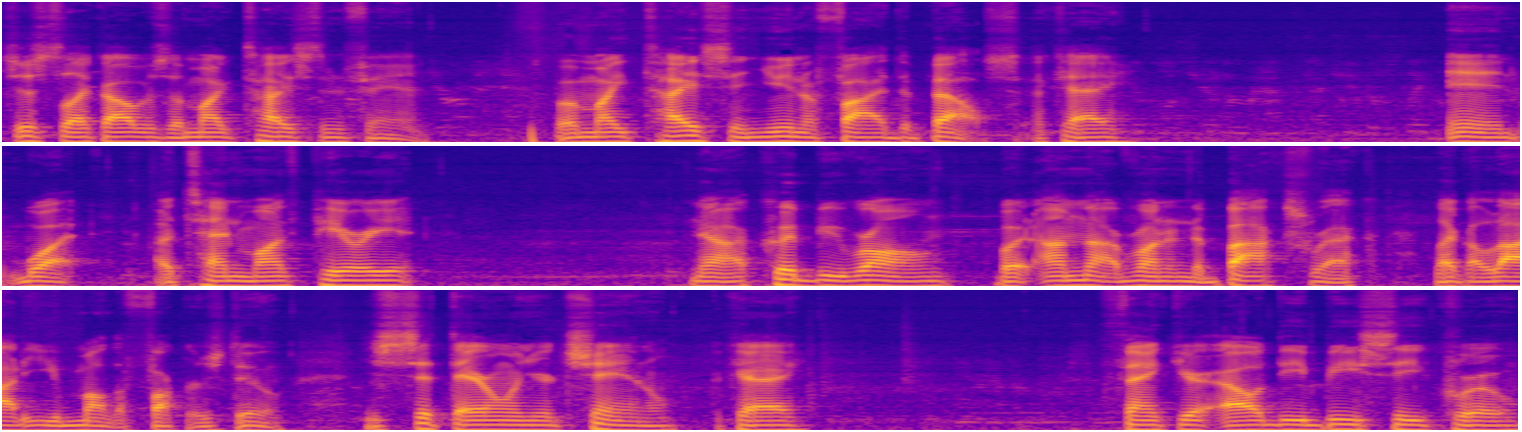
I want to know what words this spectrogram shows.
Just like I was a Mike Tyson fan. But Mike Tyson unified the belts, okay? In what? A 10 month period? Now, I could be wrong, but I'm not running the BoxRec like a lot of you motherfuckers do. You sit there on your channel, okay? Thank your LDBC crew.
